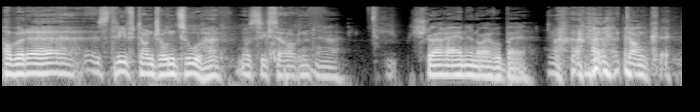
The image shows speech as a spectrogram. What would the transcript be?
Aber äh, es trifft dann schon zu, hä, muss ich sagen. Ja. Ich steuere einen Euro bei. Danke.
